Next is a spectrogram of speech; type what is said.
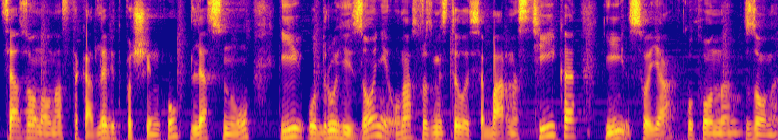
Ця зона у нас така для відпочинку, для сну. І у другій зоні у нас розмістилася барна стійка і своя кухонна зона.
